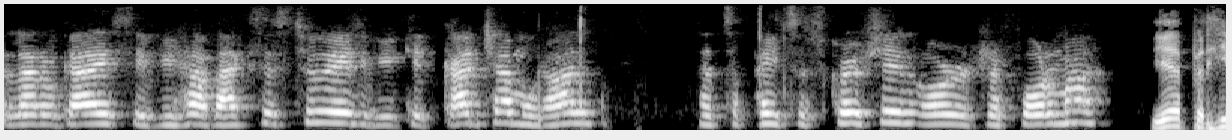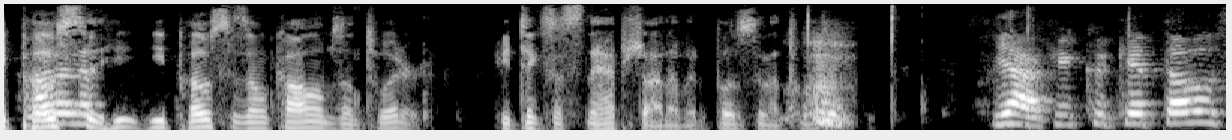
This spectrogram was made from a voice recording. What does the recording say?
a lot of guys, if you have access to it, if you get Cancha Mural, that's a paid subscription or Reforma. Yeah, but he posted he, he posts his own columns on Twitter. He takes a snapshot of it and posts it on Twitter. Yeah, if you could get those,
